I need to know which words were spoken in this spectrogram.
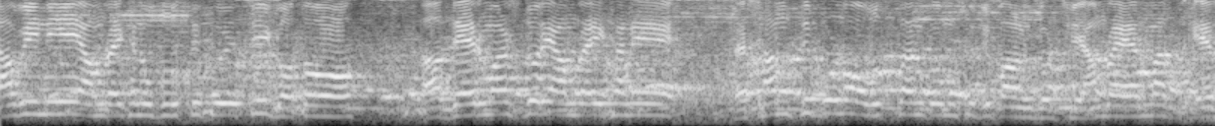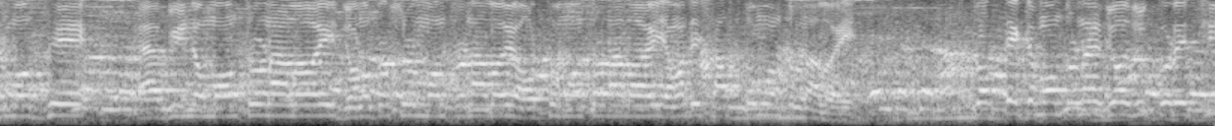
দাবি নিয়ে আমরা এখানে উপস্থিত হয়েছি। গত দেড় মাস ধরে আমরা এখানে শান্তিপূর্ণ অবস্থান কর্মসূচি পালন করছি। আমরা এর এর মধ্যে বিভিন্ন মন্ত্রণালয়, জনপ্রশাসন মন্ত্রণালয়, অর্থ মন্ত্রণালয়, আমাদের স্বাস্থ্য মন্ত্রণালয় প্রত্যেকটা মন্ত্রণালয়ে যোগাযোগ করেছি।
